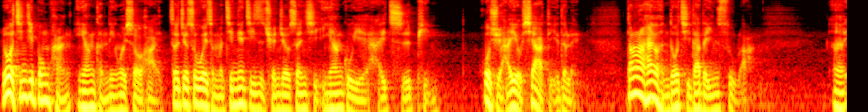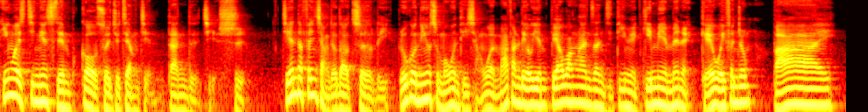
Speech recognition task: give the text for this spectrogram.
如果经济崩盘，银行肯定会受害。这就是为什么今天即使全球升息，银行股也还持平，或许还有下跌的嘞。当然还有很多其他的因素啦。嗯，因为今天时间不够，所以就这样简单的解释。今天的分享就到这里。如果你有什么问题想问，麻烦留言，不要忘了按赞及订阅。Give me a minute，给我一分钟。Bye。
